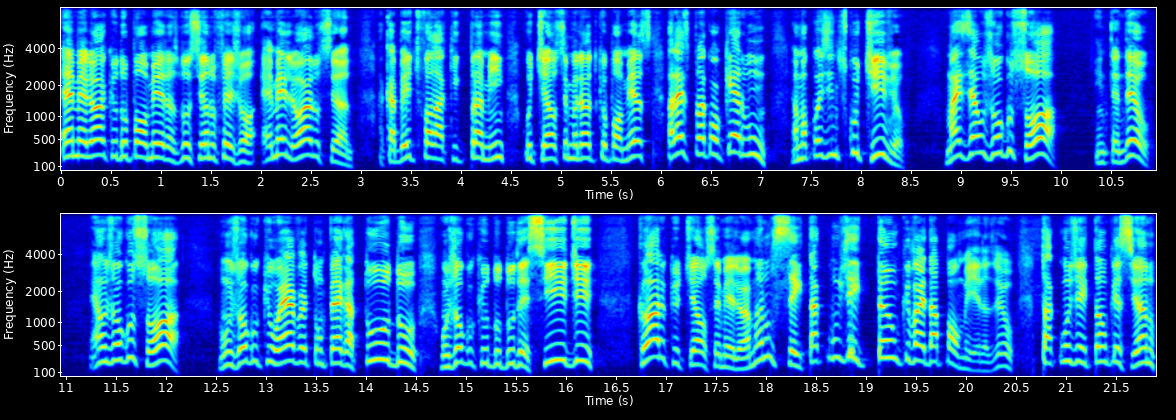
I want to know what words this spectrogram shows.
é melhor que o do Palmeiras, Luciano Feijó. É melhor, Luciano. Acabei de falar aqui que, para mim, o Chelsea é melhor do que o Palmeiras. Aliás, para qualquer um. É uma coisa indiscutível. Mas é um jogo só, entendeu? É um jogo só. Um jogo que o Everton pega tudo, um jogo que o Dudu decide. Claro que o Chelsea é melhor, mas não sei, tá com um jeitão que vai dar Palmeiras, viu? Tá com um jeitão que esse ano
